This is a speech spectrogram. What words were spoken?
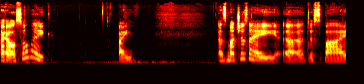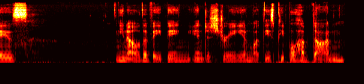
I also like, I, as much as I uh, despise, you know, the vaping industry and what these people have done,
